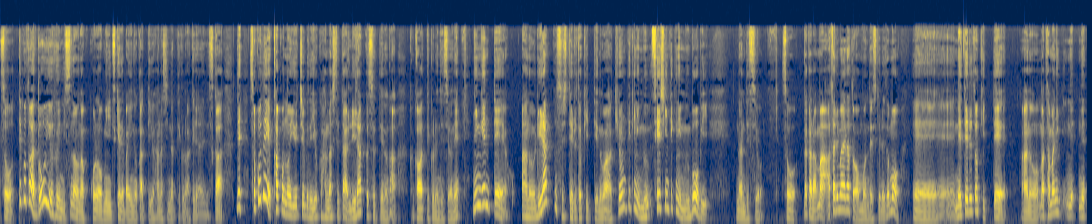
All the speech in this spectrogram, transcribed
そう。ってことはどういうふうに素直な心を身につければいいのかっていう話になってくるわけじゃないですか。で、そこで過去の YouTube でよく話してたリラックスっていうのが関わってくるんですよね。人間って、あの、リラックスしてる時っていうのは基本的に無、精神的に無防備なんですよ。そう。だからまあ当たり前だとは思うんですけれども、えー、寝てる時って、あの、まあ、たまに寝、ね、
